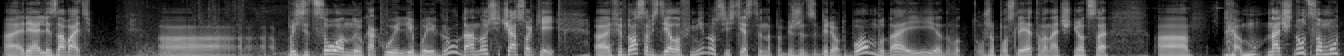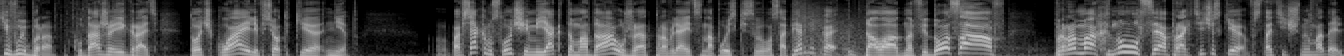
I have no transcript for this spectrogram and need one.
э, реализовать позиционную какую-либо игру, да, но сейчас окей. А, Федосов, сделав минус, естественно, побежит, заберет бомбу, да, и вот уже после этого начнется... Э, начнутся муки выбора, куда же играть. Точку А или все-таки нет. Во всяком случае, Мияк Тамада уже отправляется на поиски своего соперника. Да ладно, Федосов! Промахнулся практически в статичную модель.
